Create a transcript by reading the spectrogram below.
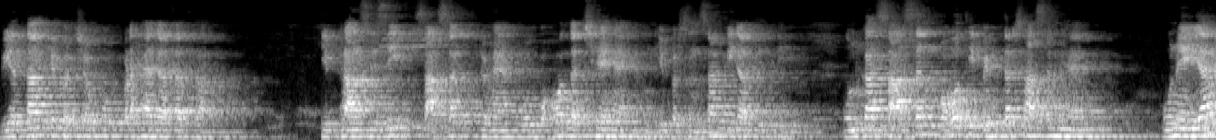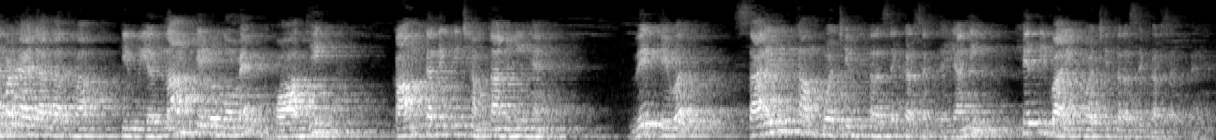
वियतनाम के बच्चों को पढ़ाया जाता था कि फ्रांसीसी शासक जो हैं, वो बहुत अच्छे हैं, उनकी प्रशंसा की जाती थी। उनका शासन बहुत ही बेहतर शासन है। उन्हें यह पढ़ाया जाता था कि वियतनाम के लोगों में बौद्धिक काम करने की क्षमता नहीं है। वे केवल शारीरिक काम को अच्छी तरह से कर सकते हैं, यानी खेती बाड़ी को अच्छी तरह से कर सकते हैं।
